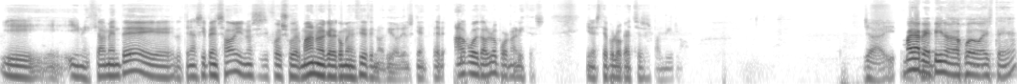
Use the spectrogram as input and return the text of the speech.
Y, y inicialmente eh, lo tenía así pensado y no sé si fue su hermano el que le convenció y dice, no, tío, tienes que hacer algo de tablero por narices. Y en este por lo que ha hecho es expandirlo. Ya, y- Vaya pepino de juego este, ¿eh?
